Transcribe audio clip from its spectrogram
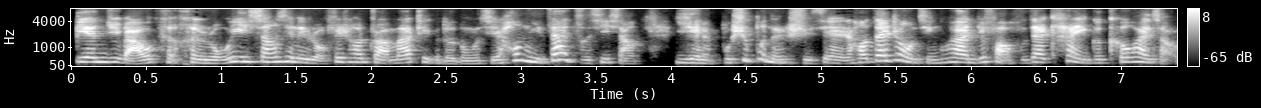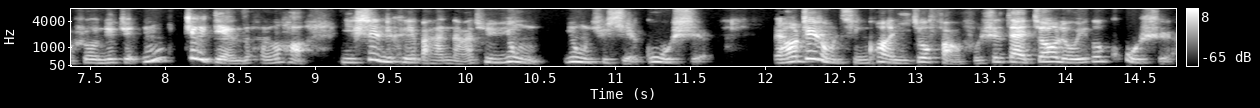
编剧吧，我很很容易相信那种非常 dramatic 的东西，然后你再仔细想，也不是不能实现。然后在这种情况下，你就仿佛在看一个科幻小说，你就觉得嗯，这个点子很好，你甚至可以把它拿去用用去写故事。然后这种情况，你就仿佛是在交流一个故事，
